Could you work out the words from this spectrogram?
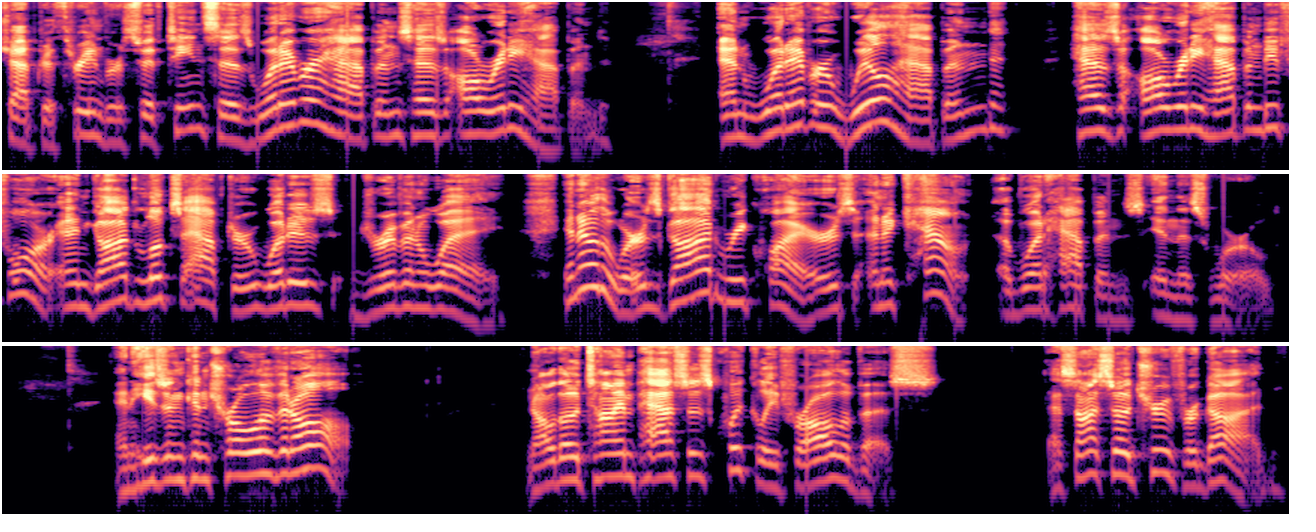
Chapter 3 and verse 15 says, Whatever happens has already happened, and whatever will happen has already happened before, and God looks after what is driven away. In other words, God requires an account of what happens in this world, and He's in control of it all. And although time passes quickly for all of us, that's not so true for God.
